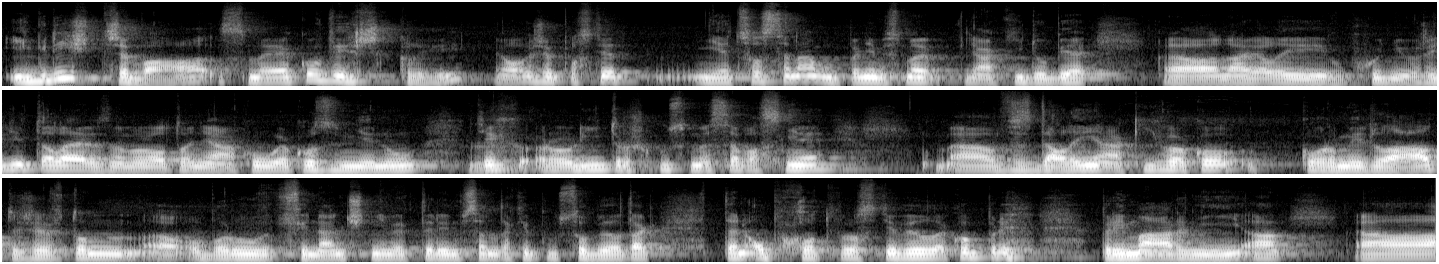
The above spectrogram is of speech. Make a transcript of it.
i když třeba jsme jako vyřkli, jo, že prostě něco se nám úplně, my jsme v nějaký době uh, najali obchodního ředitele, znamenalo to nějakou jako změnu těch hmm. rolí, trošku jsme se vlastně uh, vzdali nějakého jako kormidla, protože v tom uh, oboru finančním, ve kterým jsem taky působil, tak ten obchod prostě byl jako pri, primární a, a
